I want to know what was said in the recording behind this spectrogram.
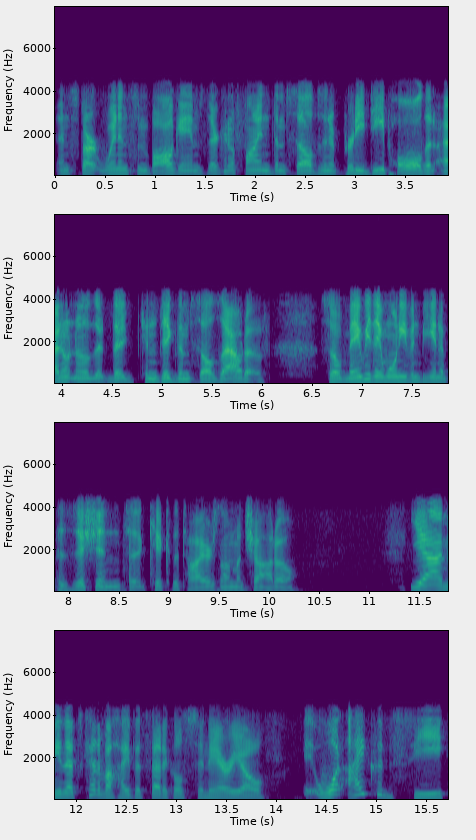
and start winning some ball games, they're going to find themselves in a pretty deep hole that I don't know that they can dig themselves out of. So maybe they won't even be in a position to kick the tires on Machado. Yeah, I mean that's kind of a hypothetical scenario. What I could see,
